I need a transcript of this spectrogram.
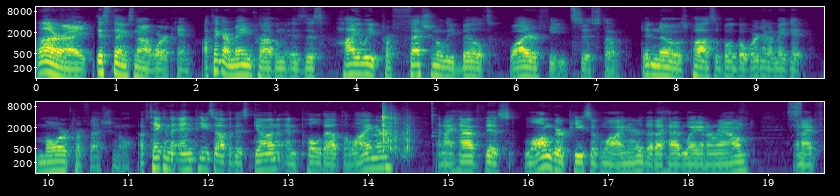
Alright, this thing's not working. I think our main problem is this highly professionally built wire feed system. Didn't know it was possible, but we're gonna make it more professional. I've taken the end piece off of this gun and pulled out the liner. And I have this longer piece of liner that I had laying around. And I've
